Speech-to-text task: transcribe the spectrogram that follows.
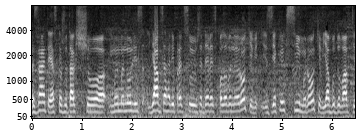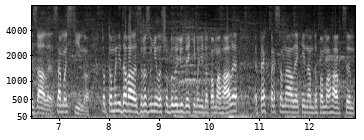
Ви знаєте, я скажу так, що ми минулі я взагалі працюю вже 9,5 років, з яких 7 років я будував ті зали самостійно. Тобто мені давали зрозуміло, що були люди, які мені допомагали, техперсонал, який нам допомагав цим.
